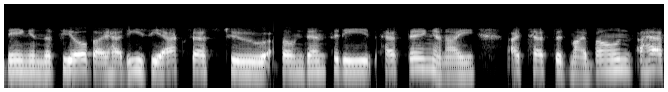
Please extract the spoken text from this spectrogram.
Being in the field, I had easy access to bone density testing and I, I tested my bones. I have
